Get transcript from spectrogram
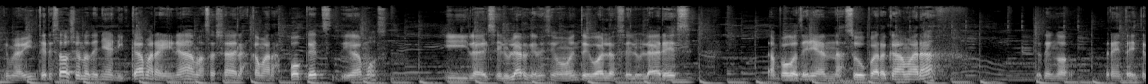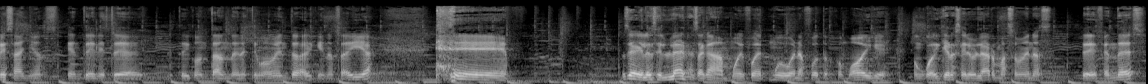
que me había interesado. Yo no tenía ni cámara ni nada más allá de las cámaras pockets, digamos. Y la del celular, que en ese momento igual los celulares tampoco tenían una super cámara. Yo tengo 33 años, gente, le estoy, estoy contando en este momento, al que no sabía. O sea que los celulares no sacaban muy, muy buenas fotos como hoy, que con cualquier celular más o menos te defendés.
